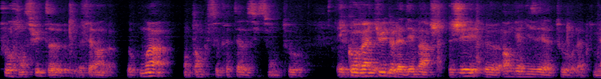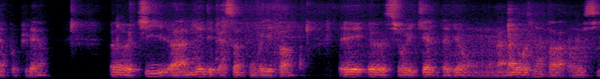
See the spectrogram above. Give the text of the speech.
pour ensuite euh, faire un Donc moi, en tant que secrétaire de section de Tours, et convaincu de la démarche, j'ai euh, organisé à Tours la primaire populaire, qui a amené des personnes qu'on ne voyait pas, et sur lesquelles d'ailleurs on n'a malheureusement pas réussi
